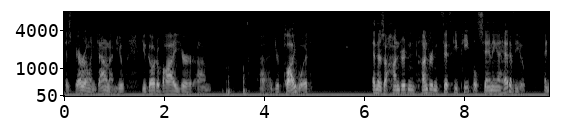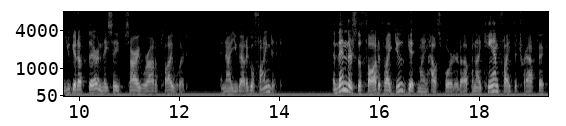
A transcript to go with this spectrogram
is barreling down on you. You go to buy your, um, uh, your plywood, and there's 100 and 150 people standing ahead of you. And you get up there and they say, Sorry, we're out of plywood. And now you got to go find it. And then there's the thought if I do get my house boarded up and I can fight the traffic,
